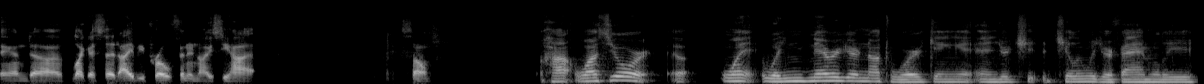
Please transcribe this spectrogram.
and uh, like i said ibuprofen and icy hot so how what's your uh, when whenever you're not working and you're ch- chilling with your family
